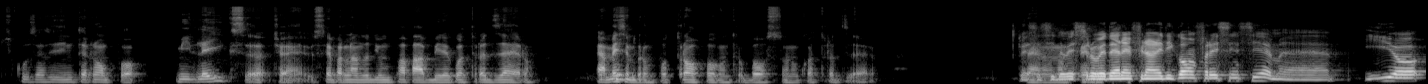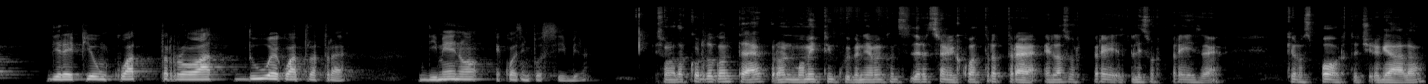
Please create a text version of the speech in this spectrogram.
Scusa se ti interrompo. 1000x, cioè stai parlando di un papabile 4-0. A me sembra un po' troppo contro Boston un 4-0. Cioè, Cioè, se si dovessero credo- vedere in finale di conference insieme, io direi più un 4 a 2, 4 a 3. Di meno è quasi impossibile. Sono d'accordo con te, però nel momento in cui prendiamo in considerazione il 4-3 e la sorpre- le sorprese che lo sport ci regala, a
